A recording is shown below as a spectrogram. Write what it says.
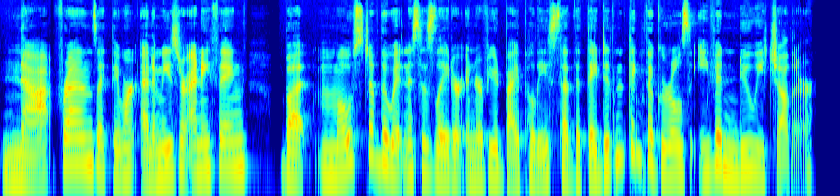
not friends, like they weren't enemies or anything, but most of the witnesses later interviewed by police said that they didn't think the girls even knew each other.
